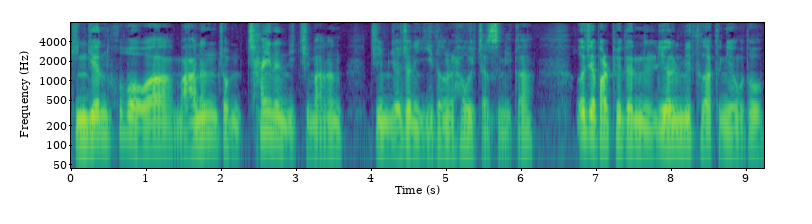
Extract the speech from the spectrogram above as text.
김기현 후보와 많은 좀 차이는 있지만은 지금 여전히 2등을 하고 있지 않습니까? 어제 발표된 리얼미터 같은 경우도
